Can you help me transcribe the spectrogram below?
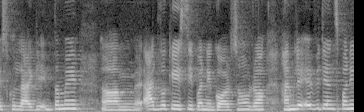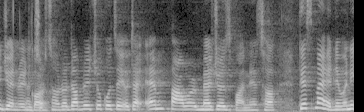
यसको लागि एकदमै एडभोकेसी पनि गर्छौँ र हामीले एभिडेन्स पनि जेनेरेट गर्छौँ र डब्लुएचओको चाहिँ एउटा एम पावर मेजर्स भन्ने छ। त्यसमा हेर्ने भने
